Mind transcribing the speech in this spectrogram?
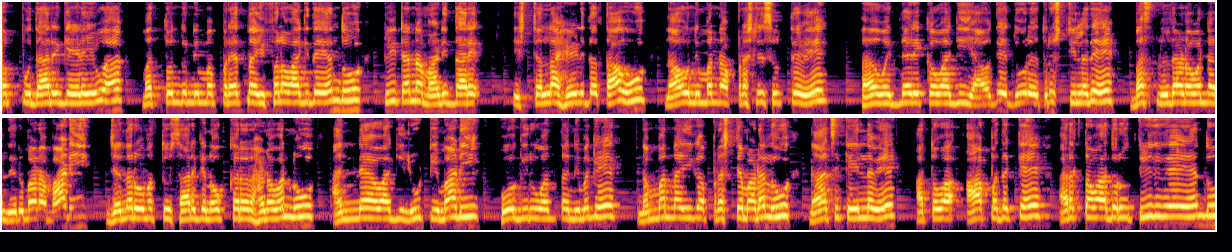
ತಪ್ಪು ದಾರಿಗೆ ಎಳೆಯುವ ಮತ್ತೊಂದು ನಿಮ್ಮ ಪ್ರಯತ್ನ ವಿಫಲವಾಗಿದೆ ಎಂದು ಟ್ವೀಟ್ ಅನ್ನ ಮಾಡಿದ್ದಾರೆ. ಇಷ್ಟೆಲ್ಲ ಹೇಳಿದ ತಾವು ನಾವು ನಿಮ್ಮನ್ನ ಪ್ರಶ್ನಿಸುತ್ತೇವೆ. ಅವೈಜ್ಞಾನಿಕವಾಗಿ ಯಾವುದೇ ದೂರದೃಷ್ಟಿ ಇಲ್ಲದೆ ಬಸ್ ನಿಲ್ದಾಣವನ್ನ ನಿರ್ಮಾಣ ಮಾಡಿ, ಜನರು ಮತ್ತು ಸಾರಿಗೆ ನೌಕರರ ಹಣವನ್ನು ಅನ್ಯಾಯವಾಗಿ ಲೂಟಿ ಮಾಡಿ ಹೋಗಿರುವಂತ ನಿಮಗೆ ನಮ್ಮನ್ನ ಈಗ ಪ್ರಶ್ನೆ ಮಾಡಲು ನಾಚಿಕೆ ಇಲ್ಲವೇ ಅಥವಾ ಆ ಪದಕ್ಕೆ ಅರ್ಥವಾದರೂ ತಿಳಿದಿದೆ ಎಂದು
